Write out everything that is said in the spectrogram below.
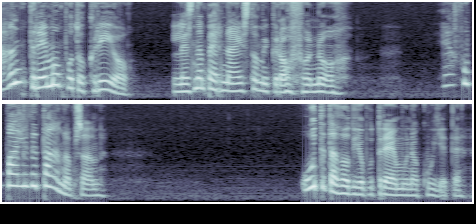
Αν τρέμω από το κρύο, λες να περνάει στο μικρόφωνο. Ε, αφού πάλι δεν τα άναψαν. Ούτε τα δόντια που τρέμουν ακούγεται.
